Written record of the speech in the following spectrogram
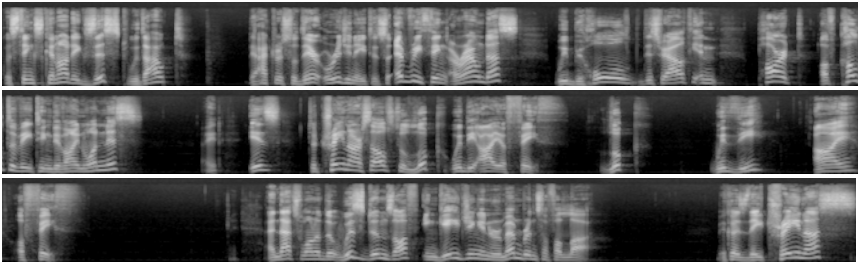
Because things cannot exist without the actor. So they're originated. So everything around us, we behold this reality. And part of cultivating divine oneness, right, is to train ourselves to look with the eye of faith. Look with the eye of faith. And that's one of the wisdoms of engaging in remembrance of Allah. Because they train us,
